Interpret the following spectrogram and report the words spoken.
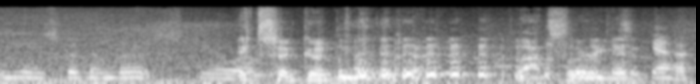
Yeah, it's a good number. It's, you know, um, It's a good number. That's the reason. yeah.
